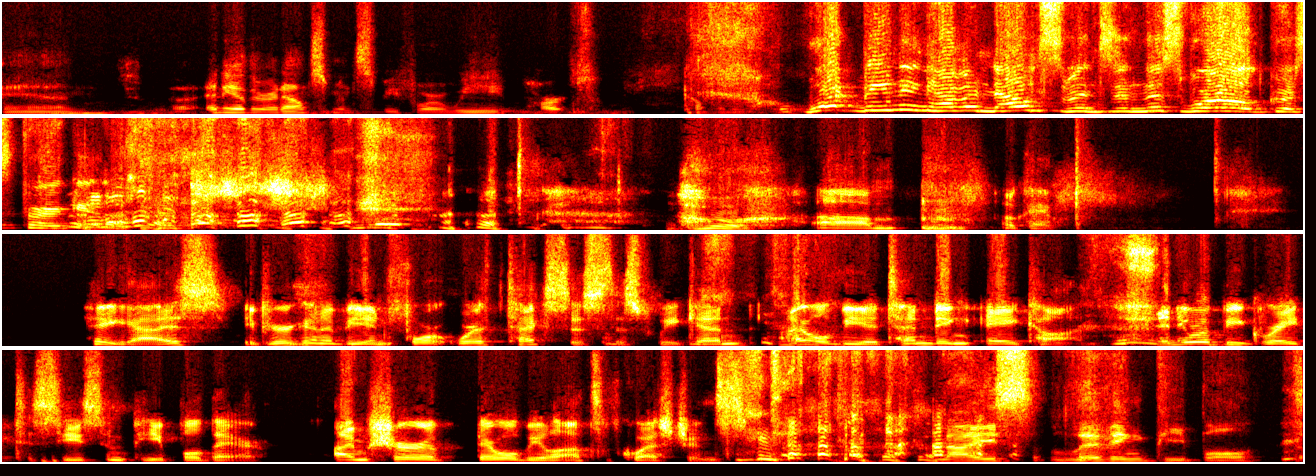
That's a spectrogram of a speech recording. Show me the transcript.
And uh, any other announcements before we part company? What meaning have announcements in this world, Chris Perkins? Whew. um, okay. Hey guys, if you're going to be in Fort Worth, Texas this weekend, I will be attending A-Kon, and it would be great to see some people there. I'm sure there will be lots of questions. nice living people.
